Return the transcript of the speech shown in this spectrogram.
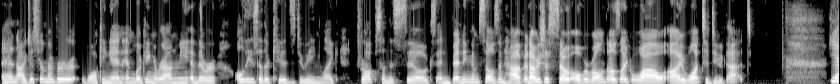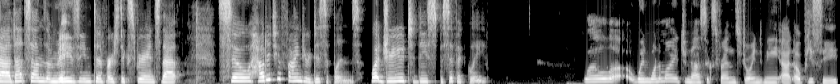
And I just remember walking in and looking around me, and there were all these other kids doing like drops on the silks and bending themselves in half. And I was just so overwhelmed. I was like, wow, I want to do that. Yeah, that sounds amazing to first experience that. So, how did you find your disciplines? What drew you to these specifically? Well, uh, when one of my gymnastics friends joined me at LPC,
